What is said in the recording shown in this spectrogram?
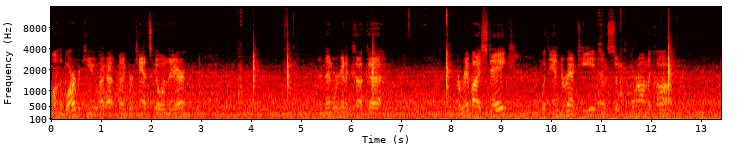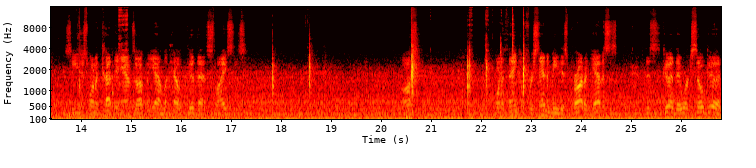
on the barbecue. I got my briquettes going there. And then we're going to cook uh, a ribeye steak with indirect heat and some corn on the cob. So you just want to cut the ends off, but yeah, look how good that slices. Awesome. I want to thank them for sending me this product. Yeah, this is this is good. They work so good.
